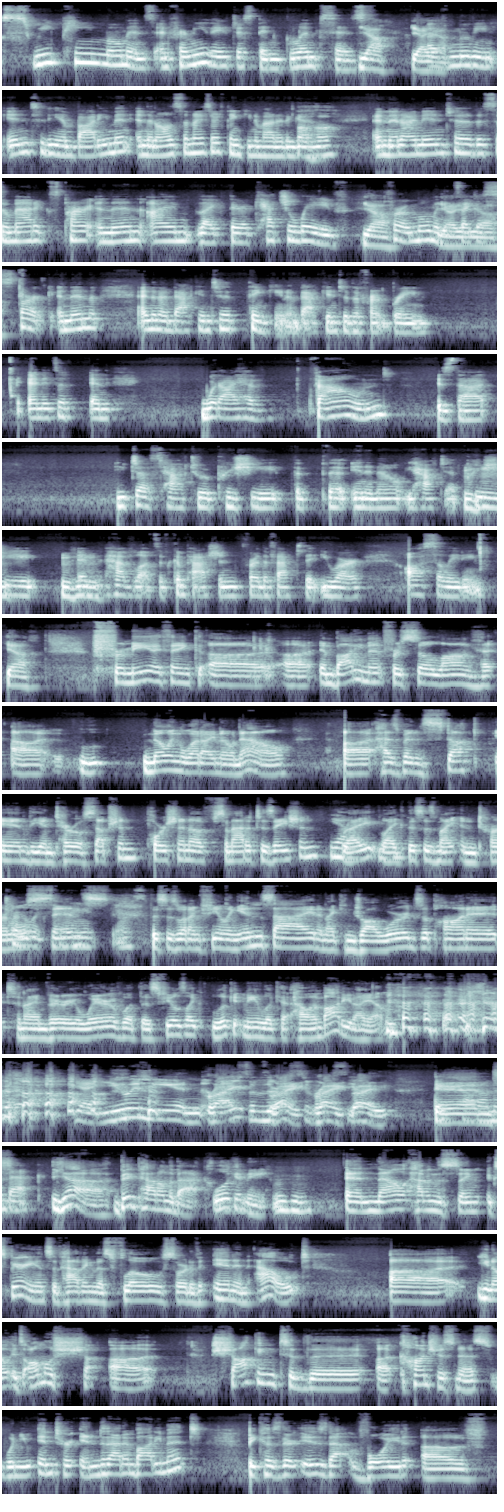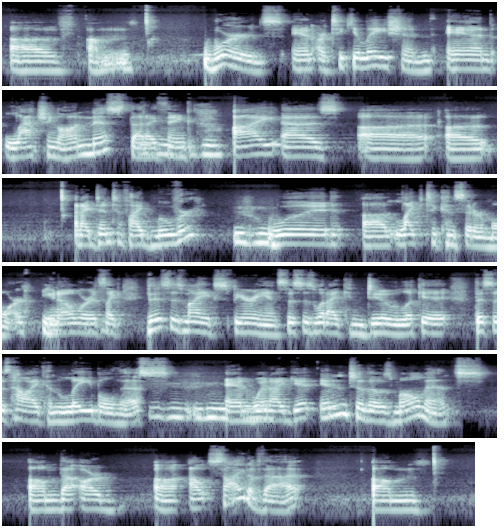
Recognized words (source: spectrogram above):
sweeping moments and for me they've just been glimpses Yeah. Yeah. of Yeah. moving into the embodiment and then all of a sudden I start thinking about it again. Uh-huh. And then I'm into the somatics part and then I'm like there catch a wave Yeah. for a moment. Yeah, it's yeah, like yeah. a spark. And then and then I'm back into thinking. I'm back into the front brain. And it's a and what I have found is that you just have to appreciate the, the in and out. You have to Mm-hmm. appreciate and have lots of compassion for the fact that you are oscillating. Yeah. For me, I think uh, uh, embodiment for so long, uh, knowing what I know now, uh, has been stuck in the interoception portion of somatization, Yeah. right? Like, this is my internal, Internal sense. yes. This is what I'm feeling inside, and I can draw words upon it, and I am very aware of what this feels like. Look at me, look at how embodied I am. yeah, you and me and right? lots of the right, us, right, yeah. right. Big and pat on the back. Yeah, big pat on the back. Look at me. Mm-hmm. And now having the same experience of having this flow sort of in and out, uh, you know, it's almost sh- uh, shocking to the uh, consciousness when you enter into that embodiment because there is that void of of um, words and articulation and latching onness that I think I, as uh, uh, an identified mover, would uh, like to consider more. You know, where it's like, this is my experience. This is what I can do. Look at this is how I can label this. and when I get into those moments um, that are uh, outside of that, um,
